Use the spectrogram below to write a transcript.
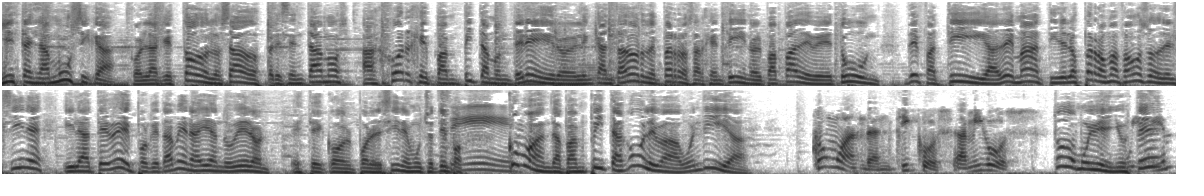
Y esta es la música con la que todos los sábados presentamos a Jorge Pampita Montenegro, el encantador de perros argentino, el papá de Betún, de Fatiga, de Mati, de los perros más famosos del cine y la TV, porque también ahí anduvieron este, con, por el cine mucho tiempo. Sí. ¿Cómo anda Pampita? ¿Cómo le va? Buen día. ¿Cómo andan, chicos, amigos? Todo muy bien. ¿Y Muy usted? bien.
